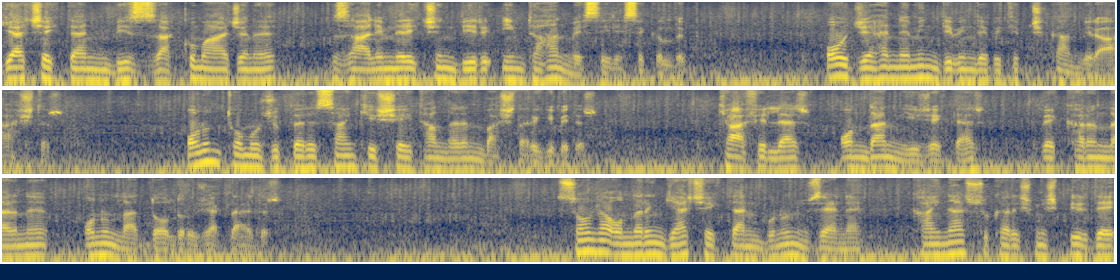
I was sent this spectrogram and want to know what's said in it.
Gerçekten biz zakkum ağacını zalimler için bir imtihan vesilesi kıldık. O cehennemin dibinde bitip çıkan bir ağaçtır. Onun tomurcukları sanki şeytanların başları gibidir. Kafirler ondan yiyecekler ve karınlarını onunla dolduracaklardır. Sonra onların gerçekten bunun üzerine kaynar su karışmış bir de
